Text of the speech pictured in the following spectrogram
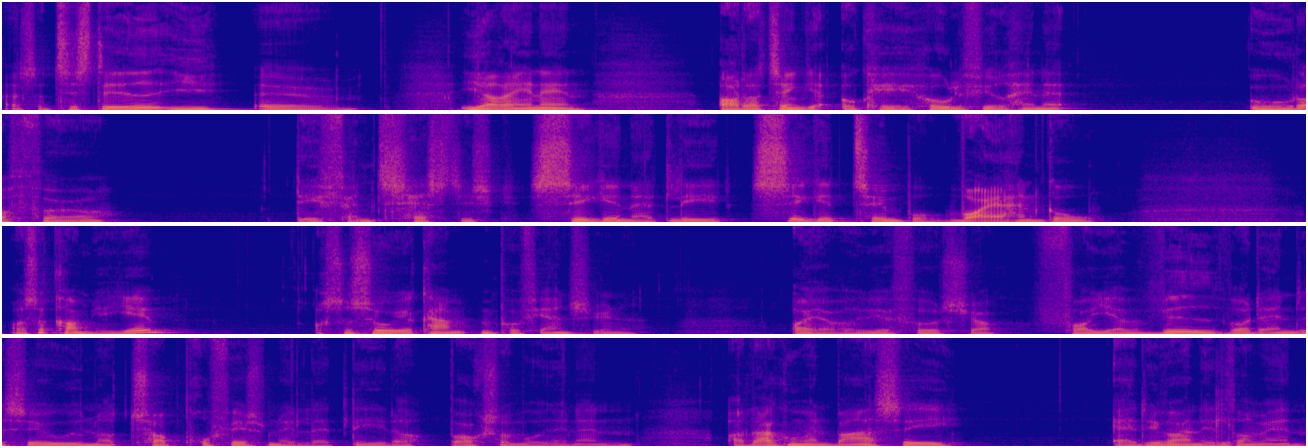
altså til stede i, øh, i arenaen, og der tænkte jeg, okay, Holyfield, han er 48, det er fantastisk, sikke en atlet, sikke et tempo, hvor er han god. Og så kom jeg hjem, og så så jeg kampen på fjernsynet, og jeg var ved at få et chok, for jeg ved, hvordan det ser ud, når top professionelle atleter bokser mod hinanden. Og der kunne man bare se, at det var en ældre mand.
